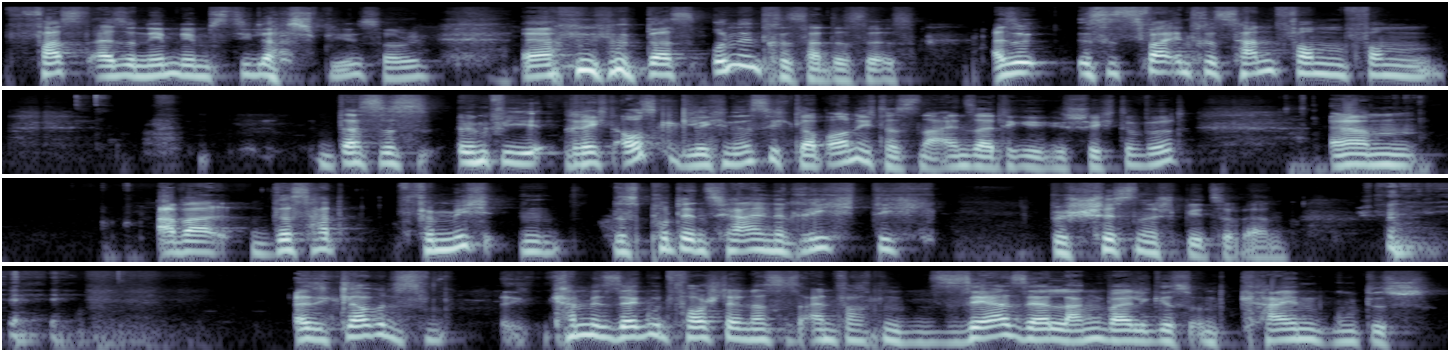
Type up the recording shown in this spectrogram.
fast, also neben dem Steelers-Spiel, sorry, ähm, das Uninteressanteste ist. Also es ist zwar interessant vom, vom, dass es irgendwie recht ausgeglichen ist. Ich glaube auch nicht, dass es eine einseitige Geschichte wird. Ähm, aber das hat für mich das Potenzial, ein richtig beschissenes Spiel zu werden. also ich glaube, das ich kann mir sehr gut vorstellen, dass es einfach ein sehr, sehr langweiliges und kein gutes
